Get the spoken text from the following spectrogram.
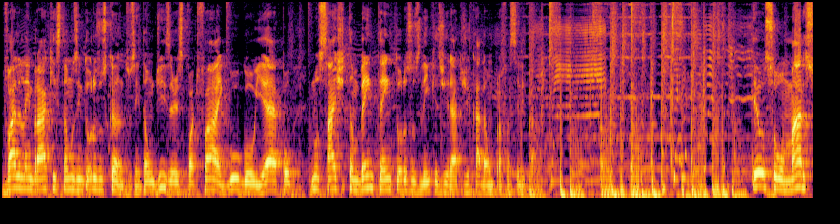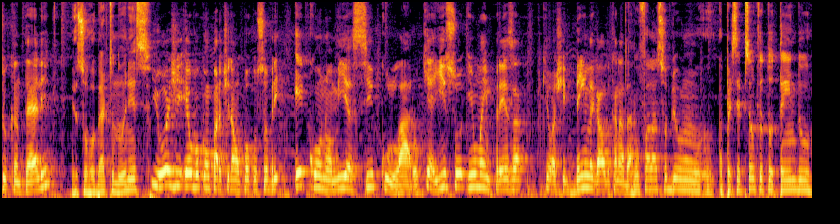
Vale lembrar que estamos em todos os cantos, então Deezer, Spotify, Google e Apple. No site também tem todos os links diretos de cada um para facilitar. Eu sou o Márcio Cantelli. Eu sou Roberto Nunes. E hoje eu vou compartilhar um pouco sobre economia circular. O que é isso e uma empresa que eu achei bem legal do Canadá. Vou falar sobre um, a percepção que eu tô tendo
